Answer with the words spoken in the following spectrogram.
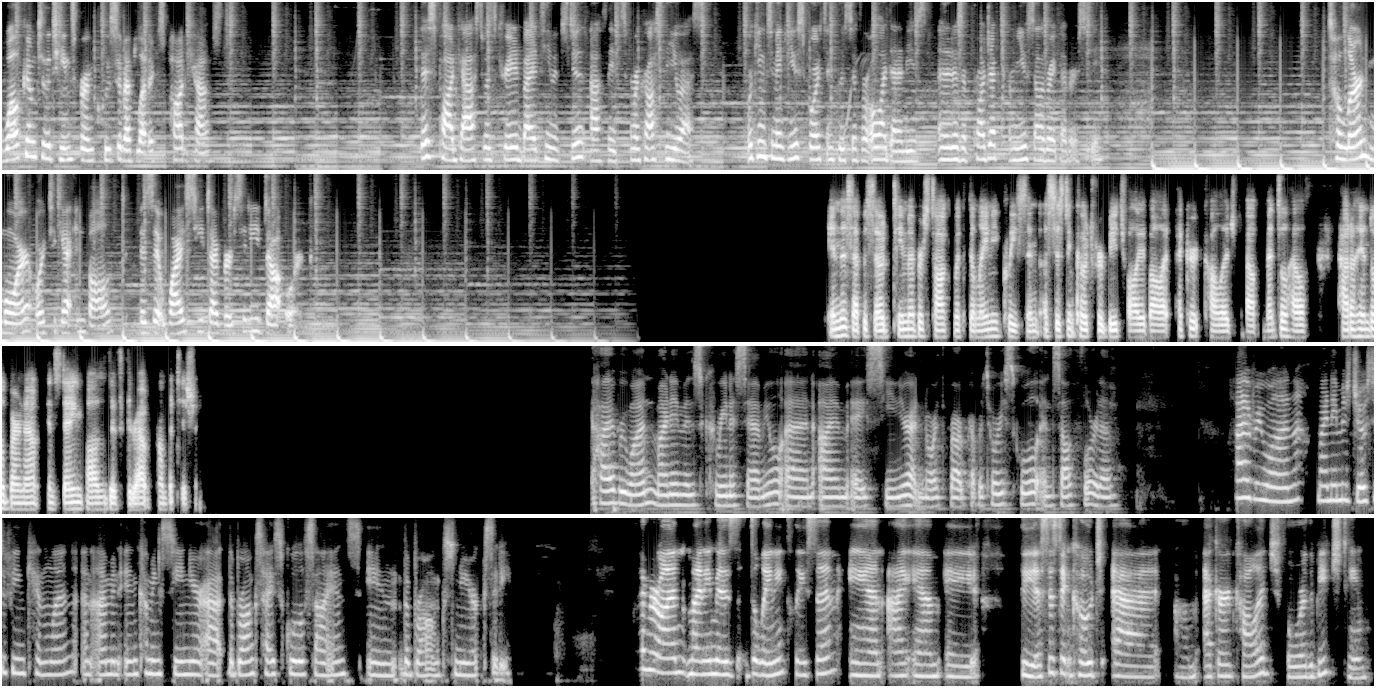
Welcome to the Teens for Inclusive Athletics podcast. This podcast was created by a team of student athletes from across the U.S., working to make youth sports inclusive for all identities, and it is a project from Youth Celebrate Diversity. To learn more or to get involved, visit ycdiversity.org. In this episode, team members talk with Delaney Clesen, assistant coach for beach volleyball at Eckerd College, about mental health, how to handle burnout, and staying positive throughout competition. Hi, everyone. My name is Karina Samuel, and I'm a senior at North Broward Preparatory School in South Florida. Hi, everyone. My name is Josephine Kinlan, and I'm an incoming senior at the Bronx High School of Science in the Bronx, New York City. Hi, everyone. My name is Delaney Clesen, and I am a the assistant coach at um, Eckerd College for the beach team.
